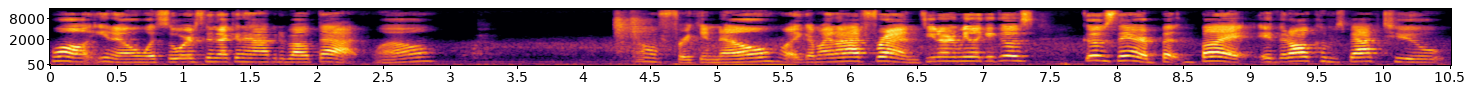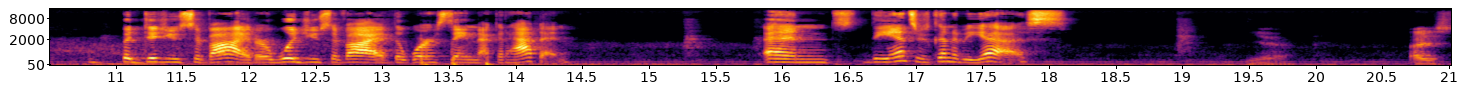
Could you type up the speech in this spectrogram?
Well, you know, what's the worst thing that can happen about that? Well, I don't freaking know. Like, I might not have friends. You know what I mean? Like, it goes goes there. But but if it all comes back to, but did you survive or would you survive the worst thing that could happen? And the answer is going to be yes. Yeah. I just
